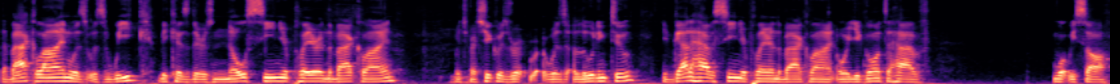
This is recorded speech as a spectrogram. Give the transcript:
The back line was, was weak because there's no senior player in the back line, which Patrick was, was alluding to. You've got to have a senior player in the back line or you're going to have what we saw.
